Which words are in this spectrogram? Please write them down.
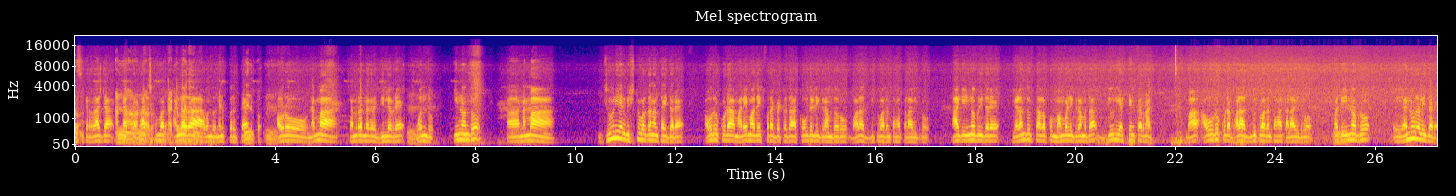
ರಸಿಕರ ರಾಜ ಡಾಕ್ಟರ್ ರಾಜ್ಕುಮಾರ್ ಅಣ್ಣವರ ಒಂದು ನೆನಪು ಬರುತ್ತೆ. ಅವರು ನಮ್ಮ ಚಾಮರಾಜನಗರ ಜಿಲ್ಲೆಯವರೇ ಒಂದು. ಇನ್ನೊಂದು ನಮ್ಮ ಜೂನಿಯರ್ ವಿಷ್ಣುವರ್ಧನ್ ಅಂತ ಇದ್ದಾರೆ. ಅವರು ಕೂಡ ಮಲೆ ಮಾದೇಶ್ವರ ಬೆಟ್ಟದ ಕೌದಳ್ಳಿ ಗ್ರಾಮದವರು ಭಾಳ ಅದ್ಭುತವಾದಂತಹ ಕಲಾವಿದರು. ಹಾಗೆ ಇನ್ನೊಬ್ರು ಇದ್ದಾರೆ ಯಳಂದೂರು ತಾಲೂಕು ಮಂಬಳ್ಳಿ ಗ್ರಾಮದ ಜೂನಿಯರ್ ಶಂಕರ್ನಾಗ್ ಬಾ ಅವರು ಕೂಡ ಭಾಳ ಅದ್ಭುತವಾದಂತಹ ಕಲಾವಿದರು. ಮತ್ತು ಇನ್ನೊಬ್ಬರು ಎನ್ನೂರಲ್ಲಿದ್ದಾರೆ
